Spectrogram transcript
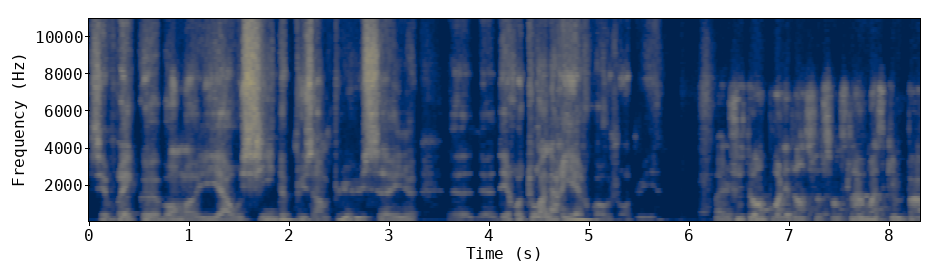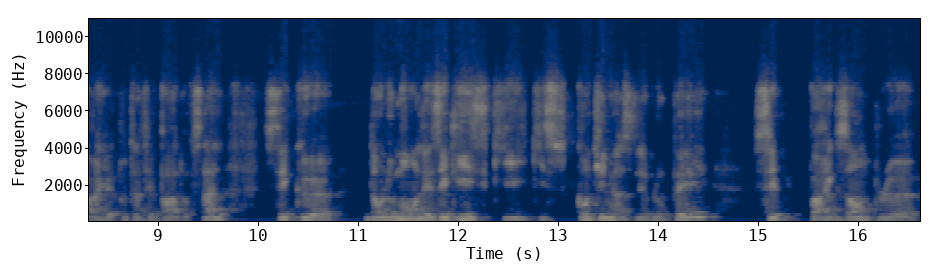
c'est vrai que bon, il y a aussi de plus en plus des retours en arrière, quoi, aujourd'hui. Justement, pour aller dans ce sens-là, moi, ce qui me paraît tout à fait paradoxal, c'est que dans le monde, les églises qui, qui continuent à se développer, c'est par exemple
